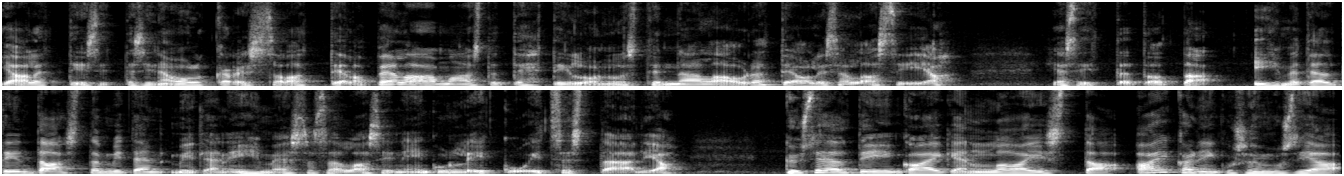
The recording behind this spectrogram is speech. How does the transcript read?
ja alettiin sitten siinä olkkarissa lattialla pelaamaan. Sitten tehtiin luonnollisesti nämä laudat ja oli se lasi ja, ja sitten tota, ihmeteltiin taas sitä, miten, miten ihmeessä se lasi niin kuin liikkuu itsestään. Ja kyseltiin kaikenlaista, aika niin kuin semmoisia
